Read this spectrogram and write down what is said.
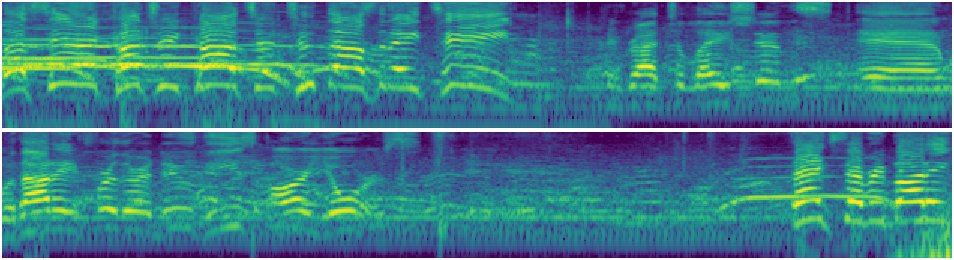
Let's hear it. Country Concert 2018. Congratulations. And without any further ado, these are yours. Thanks, everybody.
